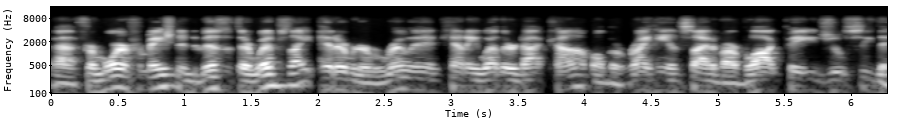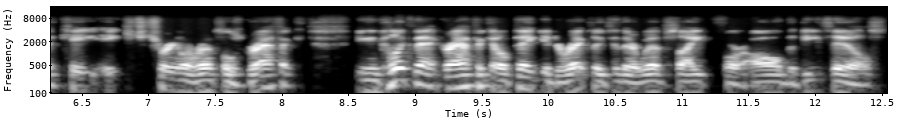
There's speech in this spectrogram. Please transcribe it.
Uh, for more information and to visit their website, head over to RowanCountyWeather.com. On the right hand side of our blog page, you'll see the KH Trailer Rentals graphic. You can click that graphic, it'll take you directly to their website for all the details.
